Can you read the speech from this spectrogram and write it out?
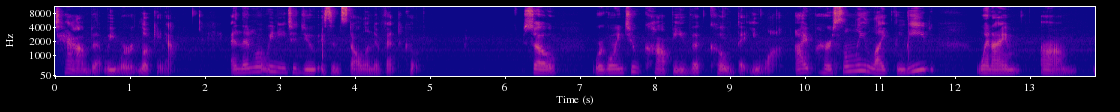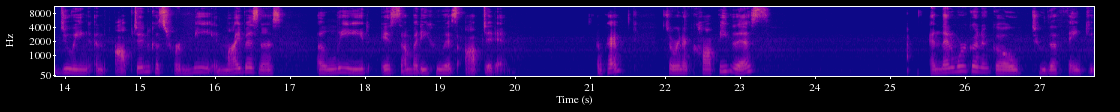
tab that we were looking at. And then what we need to do is install an event code. So, we're going to copy the code that you want. I personally like lead when I'm um, doing an opt in because for me in my business, a lead is somebody who has opted in. Okay, so we're going to copy this. And then we're going to go to the thank you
